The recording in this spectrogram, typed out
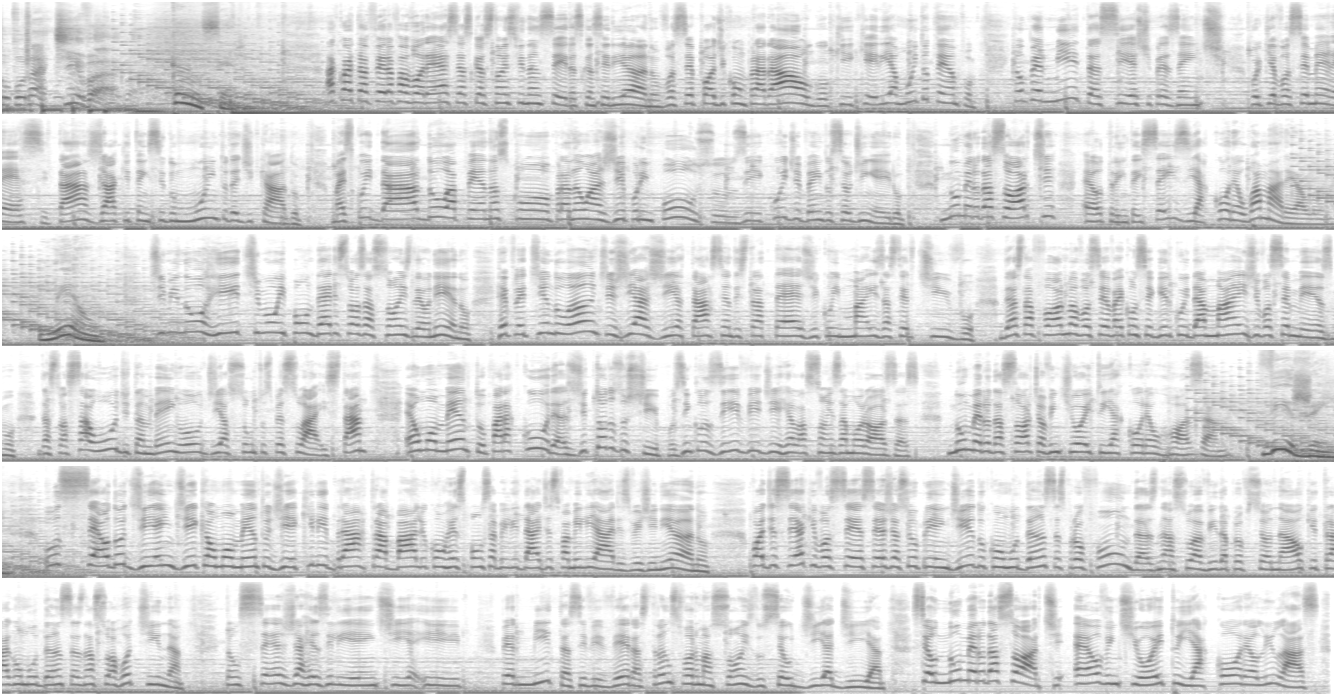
Horóscopo Nativa. Câncer. A quarta-feira favorece as questões financeiras, canceriano. Você pode comprar algo que queria há muito tempo. Então permita-se este presente, porque você merece, tá? Já que tem sido muito dedicado. Mas cuidado apenas com para não agir por impulsos e cuide bem do seu dinheiro. Número da sorte é o 36 e a cor é o amarelo. Leão. Diminua o ritmo e pondere suas ações, Leonino, refletindo antes de agir, tá? Sendo estratégico e mais assertivo. Desta forma, você vai conseguir cuidar mais de você mesmo, da sua saúde também ou de assuntos pessoais, tá? É um momento para curas de todos os tipos, inclusive de relações amorosas. Número da sorte é o 28 e a cor é o rosa. Virgem. O céu do dia indica um momento de equilibrar trabalho com responsabilidades familiares, virginiano. Pode ser que você seja surpreendido com mudanças profundas na sua vida profissional que tragam mudanças na sua rotina. Então seja resiliente e permita-se viver as transformações do seu dia a dia. Seu número da sorte é o 28 e a cor é o lilás.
